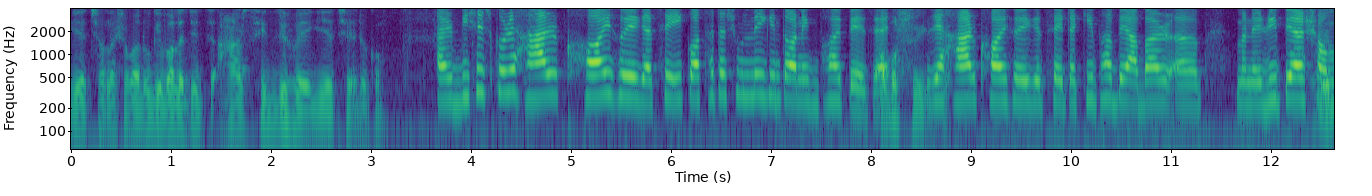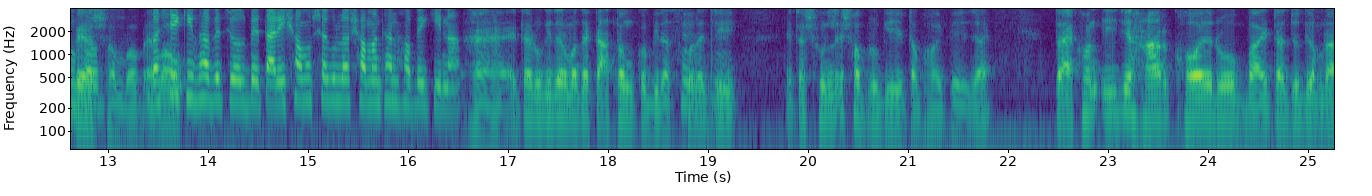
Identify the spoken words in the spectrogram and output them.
গিয়েছে। অনেক সময় রুগী বলে যে হাড় ছিদ্রি হয়ে গিয়েছে এরকম। আর বিশেষ করে হাড় ক্ষয় হয়ে গেছে এই কথাটা শুনলেই কিন্তু অনেক ভয় পেয়ে যায় যে হাড় ক্ষয় হয়ে গেছে এটা কীভাবে আবার মানে রিপেয়ার সম্ভব? সম্ভব বা সে কীভাবে চলবে তার এই সমস্যাগুলো সমাধান হবে কিনা? হ্যাঁ হ্যাঁ এটা রুগীদের মধ্যে একটা আতঙ্ক বিরাজ করে যে এটা শুনলে সব রুগী এটা ভয় পেয়ে যায়। তো এখন এই যে হাড় ক্ষয় রোগ বা এটা যদি আমরা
